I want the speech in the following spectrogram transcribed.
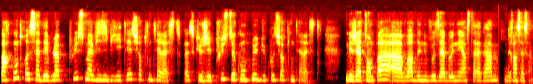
Par contre, ça développe plus ma visibilité sur Pinterest parce que j'ai plus de contenu du coup sur Pinterest. Mais j'attends pas à avoir de nouveaux abonnés Instagram grâce à ça.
